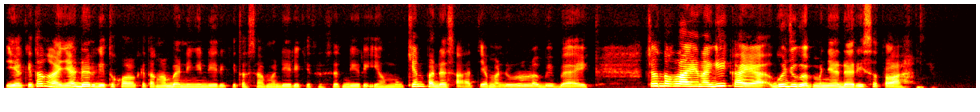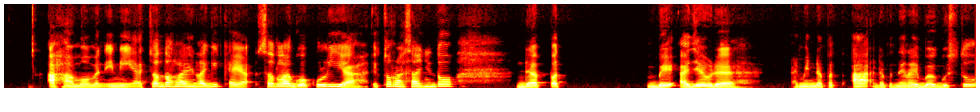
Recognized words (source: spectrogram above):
ya kita nggak nyadar gitu kalau kita ngebandingin diri kita sama diri kita sendiri yang mungkin pada saat zaman dulu lebih baik. Contoh lain lagi kayak gue juga menyadari setelah aha moment ini ya. Contoh lain lagi kayak setelah gue kuliah itu rasanya tuh dapet B aja udah I mean dapet A, dapet nilai bagus tuh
